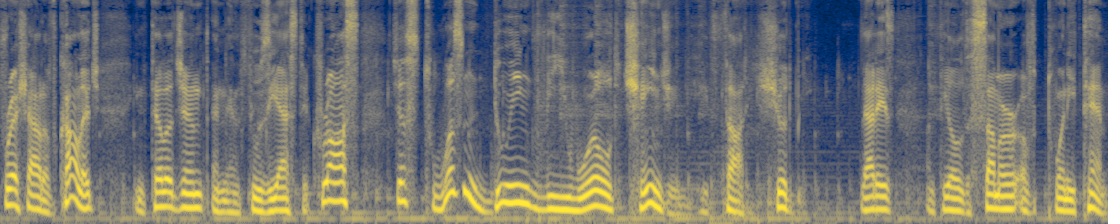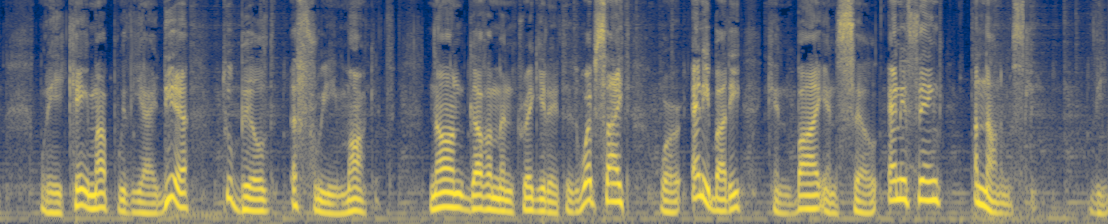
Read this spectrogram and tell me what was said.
fresh out of college, intelligent and enthusiastic Ross just wasn't doing the world changing he thought he should be. That is, until the summer of 2010, when he came up with the idea to build a free market, non government regulated website where anybody can buy and sell anything anonymously. The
